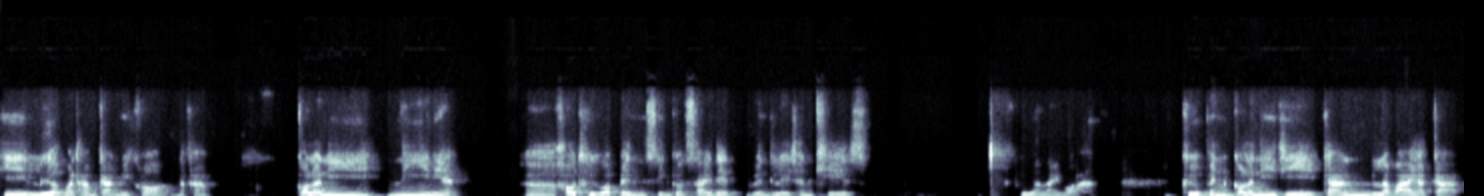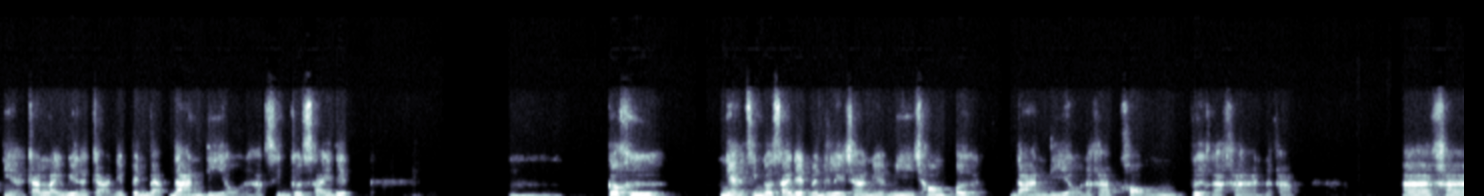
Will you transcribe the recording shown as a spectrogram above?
ที่เลือกมาทำการวิเคราะห์นะครับ กรณีนี้เนี่ย เขาถือว่าเป็น single sided ventilation case คืออะไรวะ คือเป็นกรณีที่การระบายอากาศเนี่ย การไหลเวียนอากาศเนี่ยเป็นแบบด้านเดียวนะครับ single sided อืมก็คือเนี่ย single sided ventilation เนี่ยมีช่องเปิดด้านเดียวนะครับของเปลือกอาคารนะครับ อาคาร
